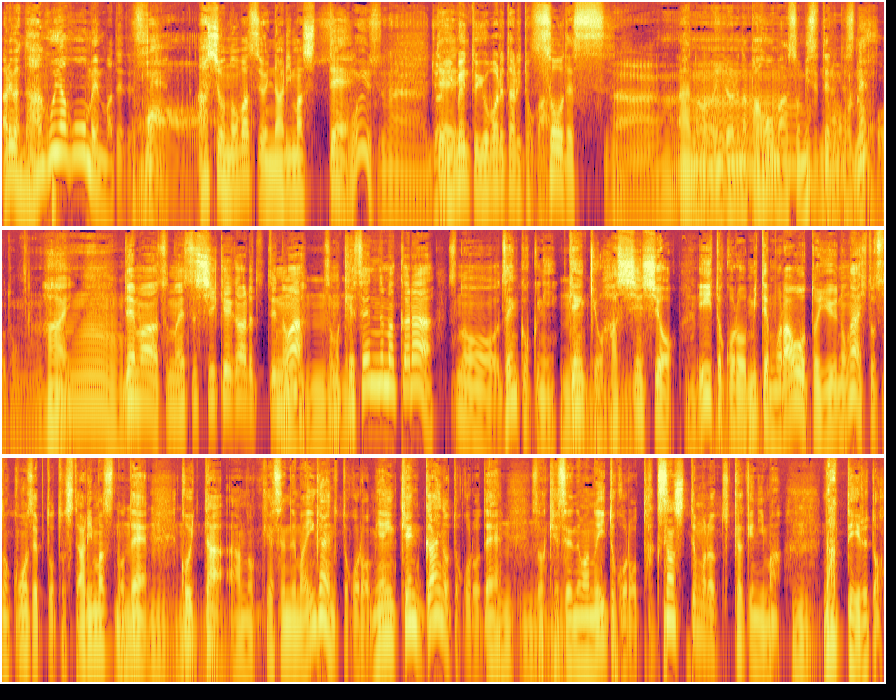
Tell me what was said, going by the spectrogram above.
あるいは名古屋方面までですねはあ。足を伸ばすようになりましてすごいですね。じゃあでイベント呼ばれたりとか。そうです。ああのいろいろなパフォーマンスを見せてるんですね。はい。うん。でまあその SCK ガールズっていうのはその気仙沼からその全国に元気を発信しよういいところを見てもらおうというのが一つのコンセプトとしてありますのでこういったあの気仙沼以外のところ宮城県外のところでその気仙沼のいいところをたくさん知ってもらうきっかけに今うん。なっていると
